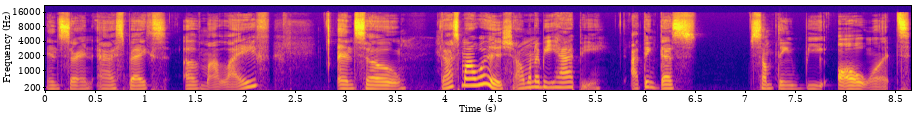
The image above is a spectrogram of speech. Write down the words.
in certain aspects of my life. And so that's my wish. I want to be happy. I think that's something we all want.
